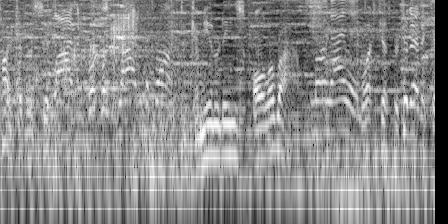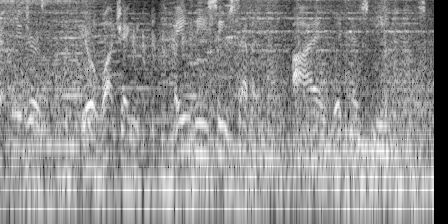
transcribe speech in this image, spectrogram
heart of the city. Live in Brooklyn, live in the Bronx. Communities all around. Long Island. Westchester, Connecticut, New Jersey. You're watching ABC 7 Eyewitness News.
